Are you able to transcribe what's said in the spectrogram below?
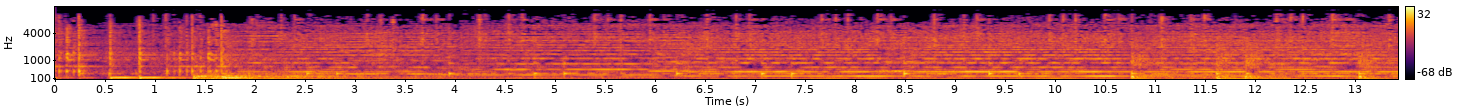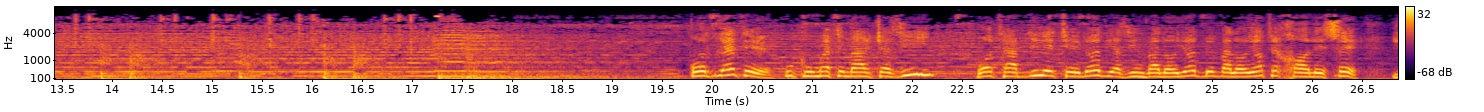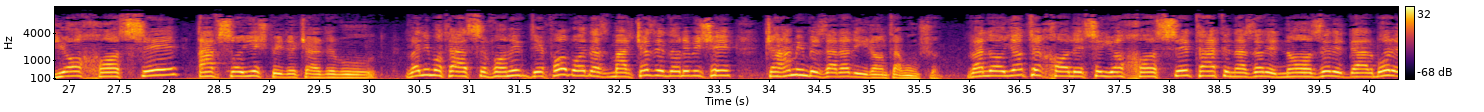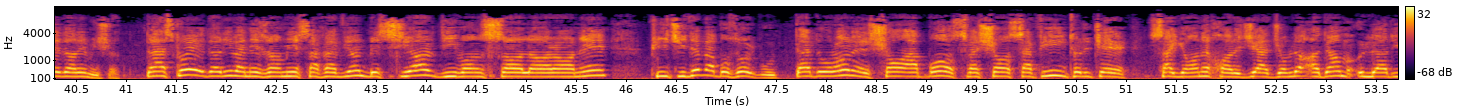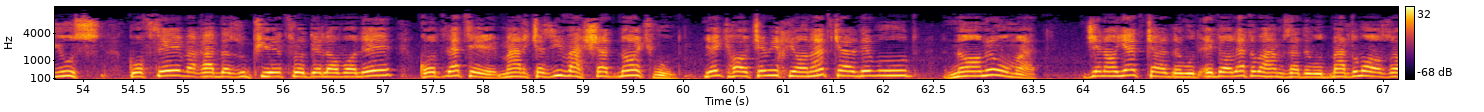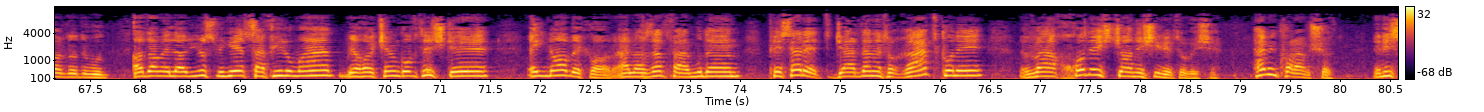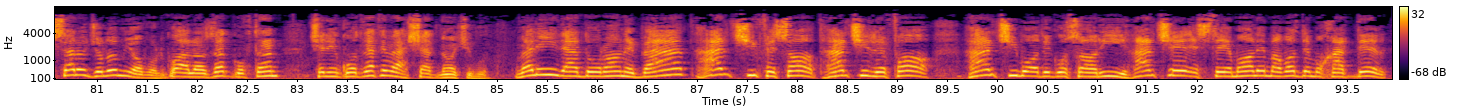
قدرت حکومت مرکزی با تبدیل تعدادی از این ولایات به ولایات خالصه یا خاصه افزایش پیدا کرده بود. ولی متاسفانه دفاع باید از مرکز اداره بشه که همین به ضرر ایران تموم شد. ولایات خالصه یا خاصه تحت نظر ناظر دربار اداره می‌شد. دستگاه اداری و نظامی صفویان بسیار دیوان سالارانه پیچیده و بزرگ بود. در دوران شاه عباس و شاه صفی اینطوری که سیان خارجی از جمله آدام اولاریوس گفته و قبل از او پیترو دلاواله قدرت مرکزی وحشتناک بود. یک حاکمی خیانت کرده بود نامه اومد جنایت کرده بود عدالت رو به هم زده بود مردم آزار داده بود. آدم الاریوس میگه سفیر اومد به حاکم گفتش که ای نابکار علازت فرمودن پسرت گردنتو قطع کنه و خودش جانشین تو بشه. همین کارم شد. یعنی سر و جلو می آورد. گو علازت گفتن چنین قدرت وحشتناکی بود. ولی در دوران بعد هر چی فساد هر چی رفاه هر چی بادگساری هر چه استعمال مواد مخدر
